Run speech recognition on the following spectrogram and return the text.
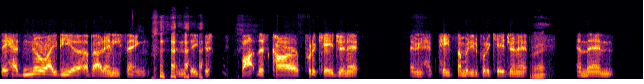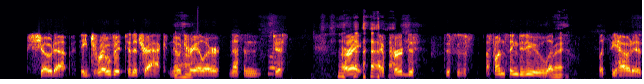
they had no idea about anything, and they just bought this car, put a cage in it, and had paid somebody to put a cage in it, Right. and then showed up. They drove it to the track. No Uh-huh. trailer, nothing. Just all right. I've heard this. This is a, a fun thing to do. Let's Right. let's see how it is.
